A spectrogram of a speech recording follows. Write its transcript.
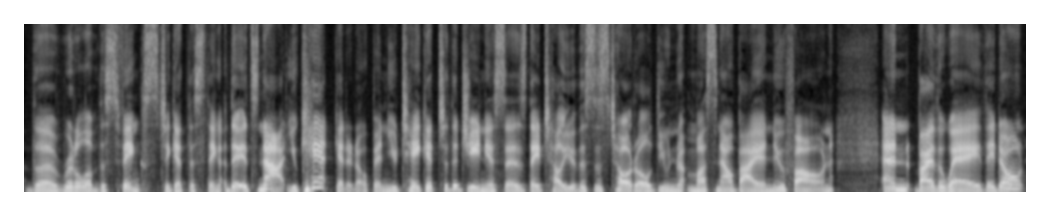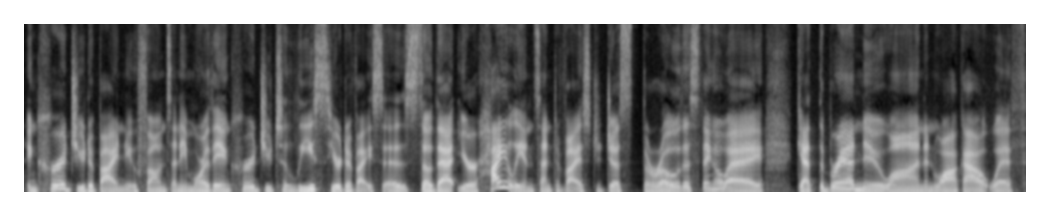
the riddle of the Sphinx to get this thing. It's not. You can't get it open. You take it to the geniuses. They tell you this is total. You must now buy a new phone. And by the way, they don't encourage you to buy new phones anymore. They encourage you to lease your devices so that you're highly incentivized to just throw this thing away, get the brand new one, and walk out with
